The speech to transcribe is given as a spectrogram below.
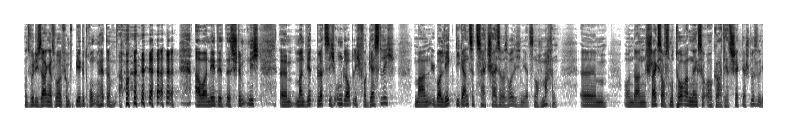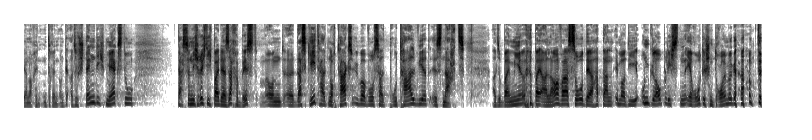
sonst würde ich sagen, als wenn man fünf Bier getrunken hätte. Aber nee, das, das stimmt nicht. Ähm, man wird plötzlich unglaublich vergesslich. Man überlegt die ganze Zeit, scheiße, was wollte ich denn jetzt noch machen? Ähm, und dann steigst du aufs Motorrad und denkst so, oh Gott, jetzt steckt der Schlüssel ja noch hinten drin. Und also ständig merkst du, dass du nicht richtig bei der Sache bist. Und äh, das geht halt noch tagsüber, wo es halt brutal wird, ist nachts. Also bei mir, bei Alain war es so, der hat dann immer die unglaublichsten erotischen Träume gehabt.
